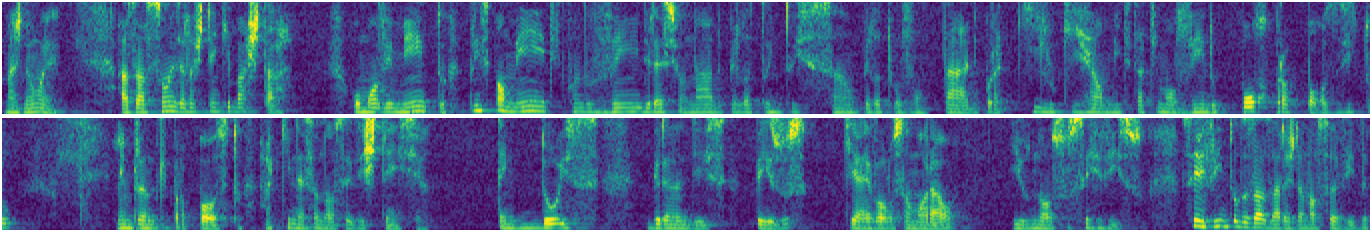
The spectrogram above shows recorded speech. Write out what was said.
mas não é. As ações elas têm que bastar. O movimento, principalmente quando vem direcionado pela tua intuição, pela tua vontade, por aquilo que realmente está te movendo por propósito, Lembrando que propósito aqui nessa nossa existência tem dois grandes pesos, que é a evolução moral e o nosso serviço. Servir em todas as áreas da nossa vida.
